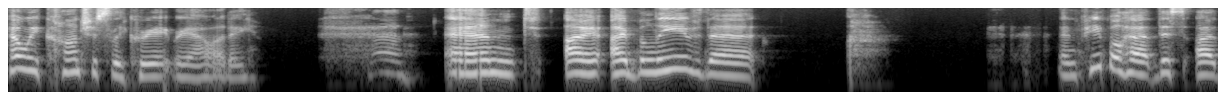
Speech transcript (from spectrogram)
how we consciously create reality. Yeah. And I I believe that and people had this uh,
